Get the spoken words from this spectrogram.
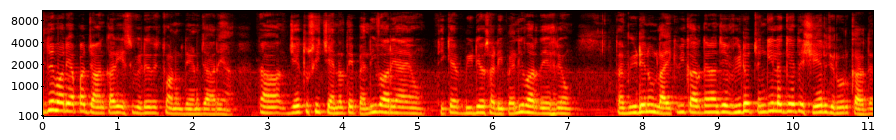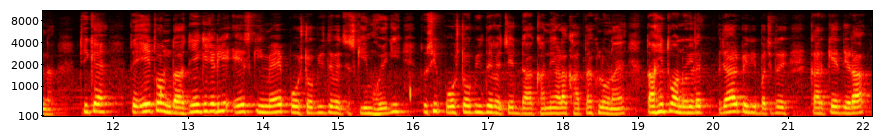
ਦੇ ਬਾਰੇ ਆਪਾਂ ਜਾਣਕਾਰੀ ਇਸ ਵੀਡੀਓ ਵਿੱਚ ਤੁਹਾਨੂੰ ਦੇਣ ਜਾ ਰਹੇ ਹਾਂ। ਤਾਂ ਜੇ ਤੁਸੀਂ ਚੈਨਲ ਤੇ ਪਹਿਲੀ ਵਾਰ ਆਏ ਹੋ, ਠੀਕ ਹੈ, ਵੀਡੀਓ ਸਾਡੀ ਪਹਿਲੀ ਵਾਰ ਦੇਖ ਰਹੇ ਹੋ, ਤਾਂ ਵੀਡੀਓ ਨੂੰ ਲਾਈਕ ਵੀ ਕਰ ਦੇਣਾ, ਜੇ ਵੀਡੀਓ ਚੰਗੀ ਲੱਗੇ ਤੇ ਸ਼ੇਅਰ ਜ਼ਰੂਰ ਕਰ ਦੇਣਾ, ਠੀਕ ਹੈ, ਤੇ ਇਹ ਤੁਹਾਨੂੰ ਦੱਸ ਦਈਏ ਕਿ ਜਿਹੜੀ ਇਹ ਸਕੀਮ ਹੈ, ਇਹ ਪੋਸਟ ਆਫਿਸ ਦੇ ਵਿੱਚ ਸਕੀਮ ਹੋਏਗੀ, ਤੁਸੀਂ ਪੋਸਟ ਆਫਿਸ ਦੇ ਵਿੱਚ ਡਾਕਖਾਨੇ ਵਾਲਾ ਖਾਤਾ ਖੁਲਾਉਣਾ ਹੈ, ਤਾਂ ਹੀ ਤੁਹਾਨੂੰ ਜਿਹੜੇ 50 ਰੁਪਏ ਦੀ ਬਚਤ ਕਰਕੇ ਜਿਹੜਾ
